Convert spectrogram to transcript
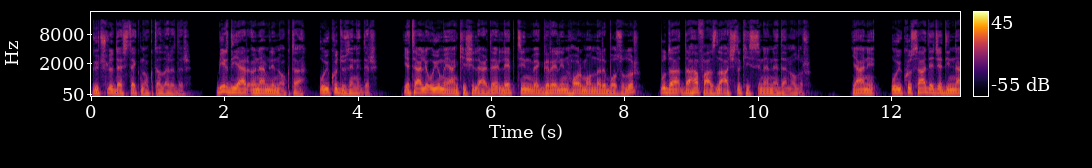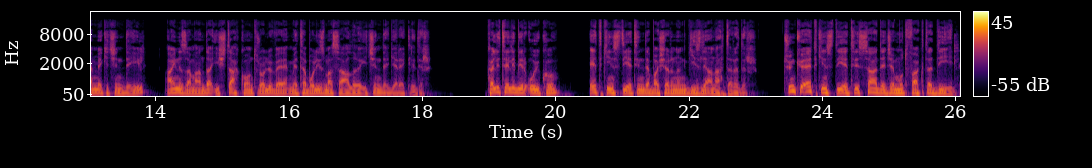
güçlü destek noktalarıdır. Bir diğer önemli nokta uyku düzenidir. Yeterli uyumayan kişilerde leptin ve grelin hormonları bozulur, bu da daha fazla açlık hissine neden olur. Yani uyku sadece dinlenmek için değil, aynı zamanda iştah kontrolü ve metabolizma sağlığı için de gereklidir. Kaliteli bir uyku, Atkins diyetinde başarının gizli anahtarıdır. Çünkü Atkins diyeti sadece mutfakta değil,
